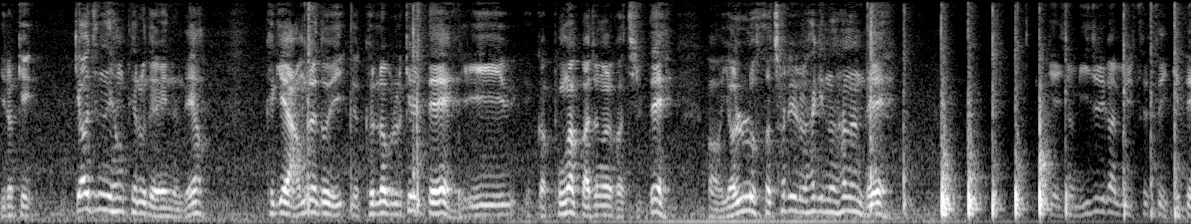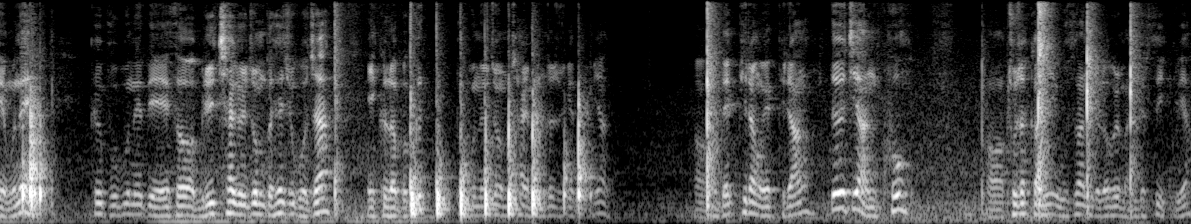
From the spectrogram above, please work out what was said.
이렇게 껴지는 형태로 되어 있는데요. 그게 아무래도 이 글러브를 낄 때 이 그러니까 봉합 과정을 거칠 때 어, 열로서 처리를 하기는 하는데 이게 좀 이질감이 있을 수 있기 때문에 그 부분에 대해서 밀착을 좀 더 해주고자 이 글러브 끝 부분을 좀 잘 만져주게 되면 어, 내피랑 외피랑 뜨지 않고 어, 조작감이 우수한 글러브를 만들 수 있고요.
